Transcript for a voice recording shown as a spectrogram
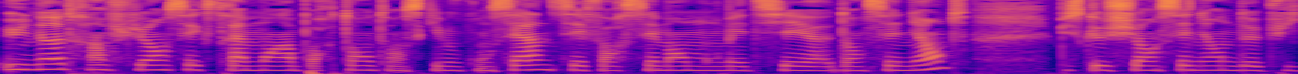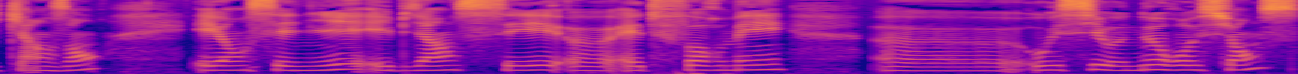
une autre influence extrêmement importante en ce qui me concerne, c'est forcément mon métier euh, d'enseignante, puisque je suis enseignante depuis 15 ans. Et enseigner, eh bien, c'est être formée aussi aux neurosciences.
